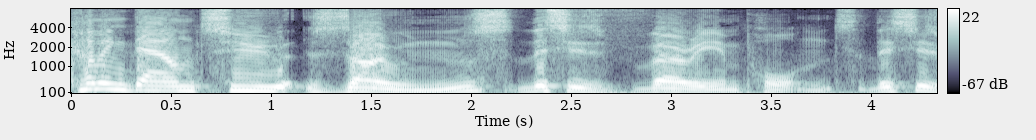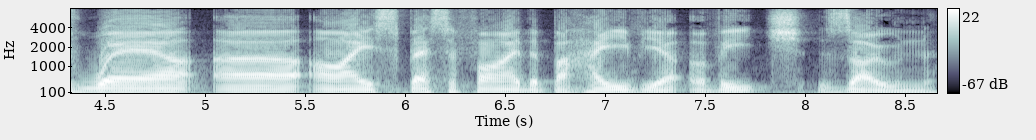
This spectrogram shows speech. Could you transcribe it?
Coming down to zones, this is very important. This is where uh, I specify the behavior of each zone,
